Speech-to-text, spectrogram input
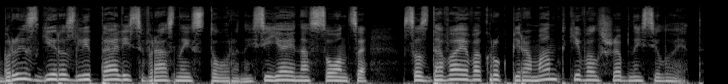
Брызги разлетались в разные стороны, сияя на солнце, создавая вокруг пиромантки волшебный силуэт.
